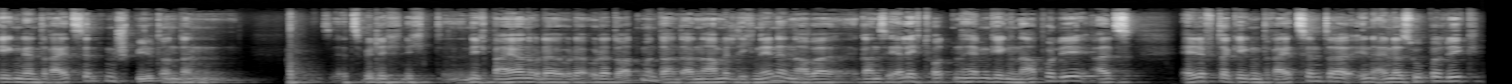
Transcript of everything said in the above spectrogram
gegen den 13. spielt und dann, jetzt will ich nicht, nicht Bayern oder, oder, oder Dortmund dann, dann namentlich nennen, aber ganz ehrlich, Tottenham gegen Napoli als 11. gegen 13. in einer Super League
